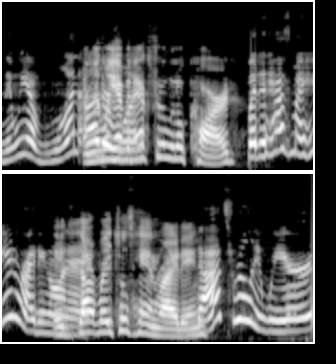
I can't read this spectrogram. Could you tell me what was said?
And then we have one other. And then we have one, an extra little card. but it has my handwriting on It's it. It's got Rachel's handwriting. That's really weird.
